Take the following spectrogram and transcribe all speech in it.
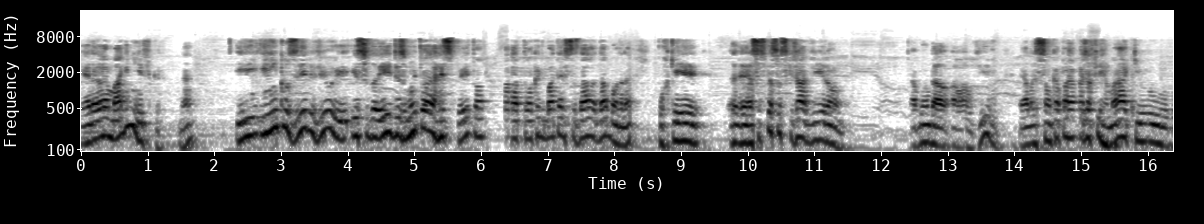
era magnífica, né? E, e, inclusive, viu, isso daí diz muito a respeito à, troca de bateristas da, da banda, né? Porque é, essas pessoas que já viram a banda ao, ao, vivo, elas são capazes de afirmar que o,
